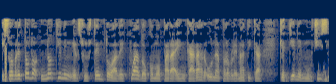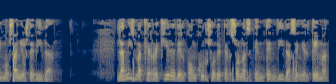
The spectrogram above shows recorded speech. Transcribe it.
y sobre todo no tienen el sustento adecuado como para encarar una problemática que tiene muchísimos años de vida, la misma que requiere del concurso de personas entendidas en el tema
